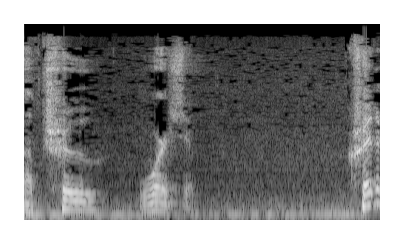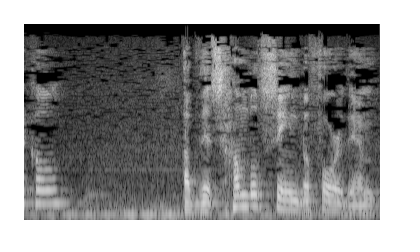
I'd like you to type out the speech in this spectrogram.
of true worship. Critical of this humble scene before them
